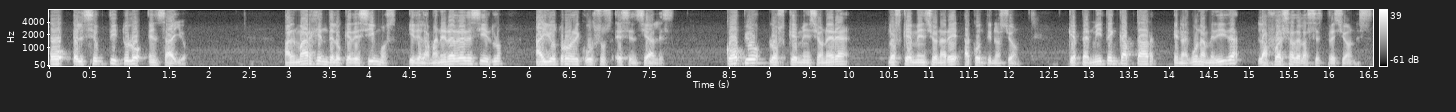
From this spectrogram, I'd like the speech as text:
o el subtítulo ensayo. Al margen de lo que decimos y de la manera de decirlo, hay otros recursos esenciales. Copio los que mencionaré, los que mencionaré a continuación, que permiten captar, en alguna medida, la fuerza de las expresiones.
